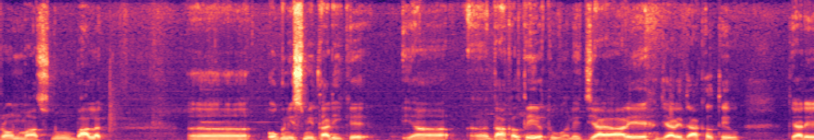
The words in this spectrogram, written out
ત્રણ માસનું બાળક ઓગણીસમી તારીખે ત્યાં દાખલ થઈ હતું. અને જ્યારે જ્યારે દાખલ થયું, ત્યારે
